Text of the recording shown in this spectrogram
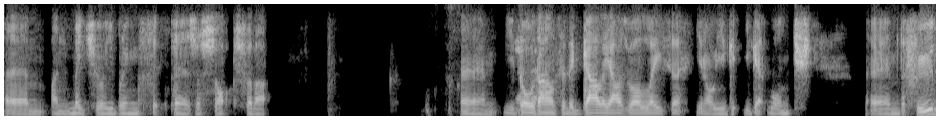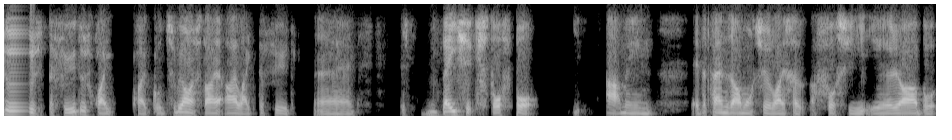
Um, and make sure you bring thick pairs of socks for that. Um, you go down to the galley as well later. You know, you get you get lunch. Um, the food was the food was quite quite good to be honest. I, I like the food. Um, it's basic stuff, but I mean, it depends how much of like a, a fussy eater you are. But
